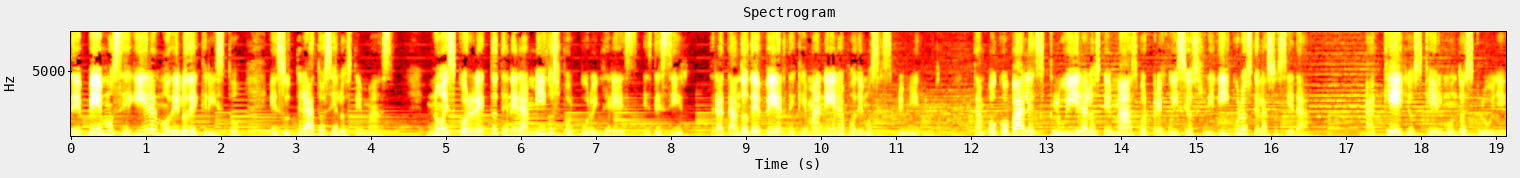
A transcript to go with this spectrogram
Debemos seguir el modelo de Cristo en su trato hacia los demás. No es correcto tener amigos por puro interés, es decir, tratando de ver de qué manera podemos exprimirlos. Tampoco vale excluir a los demás por prejuicios ridículos de la sociedad. Aquellos que el mundo excluye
